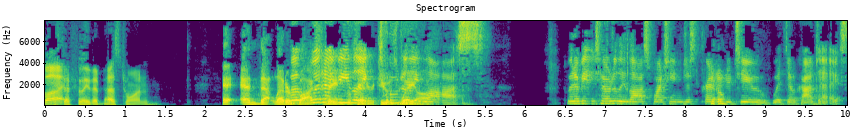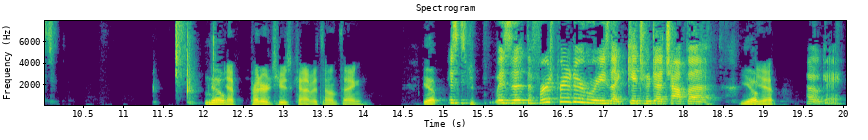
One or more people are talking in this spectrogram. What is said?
It's definitely the best one. A- and that But letterbox would I be like Two is way totally off. lost? Would I be totally lost watching just Predator Two with no context? No. Yep. Predator 2 is kind of its own thing. Yep. Is is it the first Predator where he's like, "Get to the chopper"? Yep. Yep. Oh, okay.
